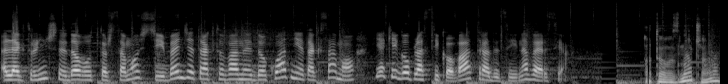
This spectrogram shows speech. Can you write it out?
Elektroniczny dowód tożsamości będzie traktowany dokładnie tak samo, jak jego plastikowa, tradycyjna wersja. To oznacza,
